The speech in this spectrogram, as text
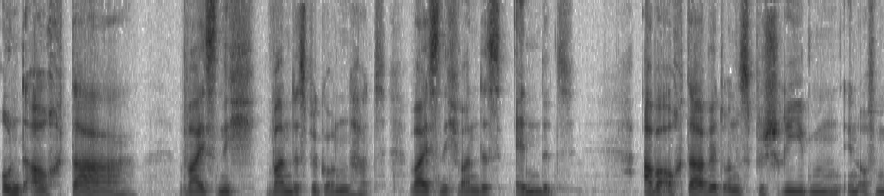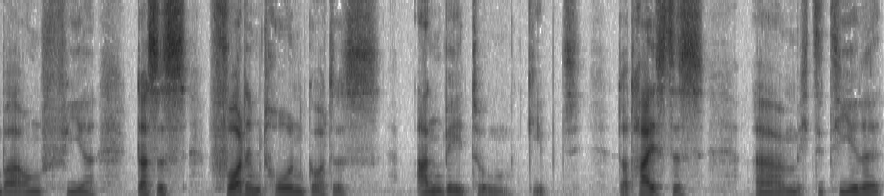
Und auch da weiß nicht, wann das begonnen hat, weiß nicht, wann das endet. Aber auch da wird uns beschrieben in Offenbarung 4, dass es vor dem Thron Gottes Anbetung gibt. Dort heißt es, ähm, ich zitiere,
